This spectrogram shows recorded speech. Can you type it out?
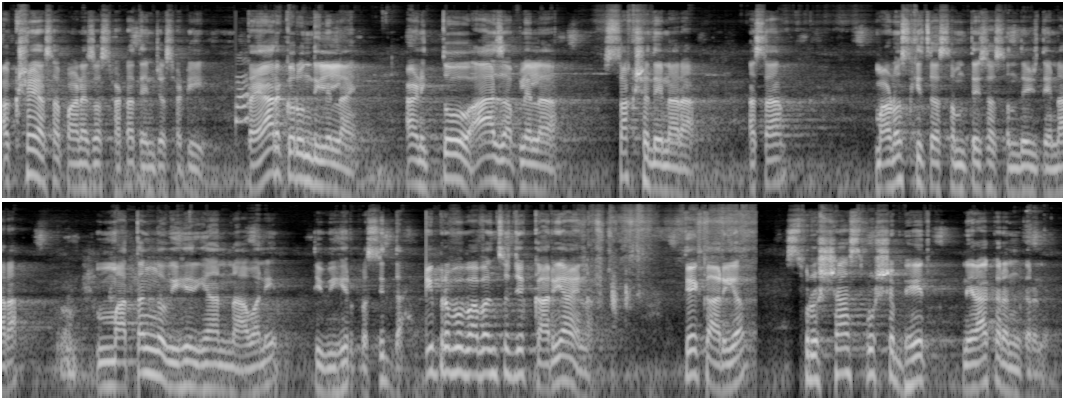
अक्षय असा पाण्याचा साठा त्यांच्यासाठी तयार करून दिलेला आहे. आणि तो आज आपल्याला साक्ष देणारा असा माणुसकीचा समतेचा संदेश देणारा मातंग विहीर ह्या नावाने ती विहीर प्रसिद्ध आहे. श्री प्रभूबाबांचं जे कार्य आहे ना ते कार्य स्पृश्यास्पृश्य भेद निराकरण करणे.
